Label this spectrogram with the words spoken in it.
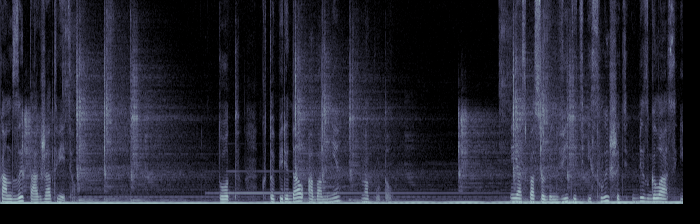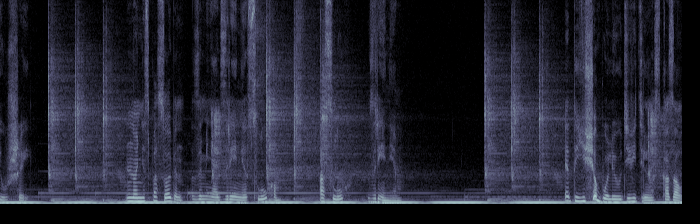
Канзы также ответил. Тот, кто передал обо мне, напутал. Я способен видеть и слышать без глаз и ушей, но не способен заменять зрение слухом, а слух зрением. Это еще более удивительно, сказал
